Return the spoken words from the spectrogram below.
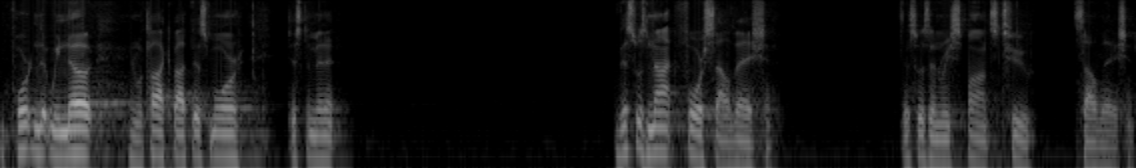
Important that we note, and we'll talk about this more just a minute. This was not for salvation. This was in response to salvation,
